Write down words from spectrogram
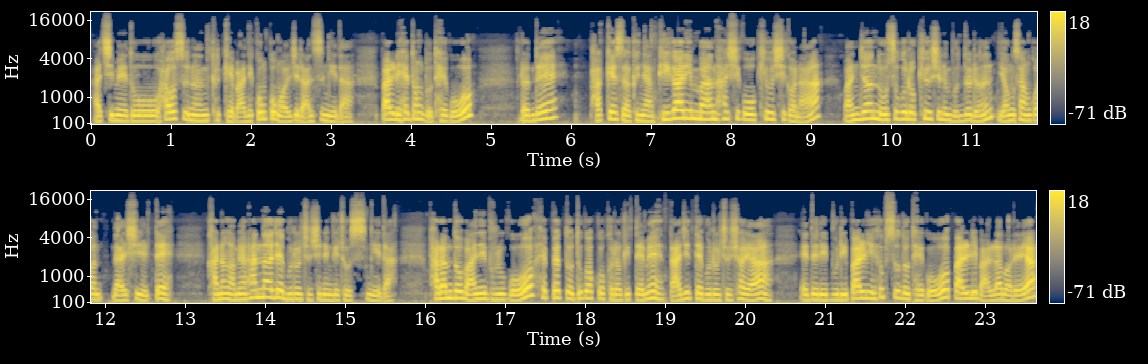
아침에도 하우스는 그렇게 많이 꽁꽁 얼질 않습니다. 빨리 해동도 되고 그런데 밖에서 그냥 비가림만 하시고 키우시거나 완전 노숙으로 키우시는 분들은 영상과 날씨일 때 가능하면 한낮에 물을 주시는 게 좋습니다. 바람도 많이 불고 햇볕도 뜨겁고 그렇기 때문에 낮이 때 물을 주셔야 애들이 물이 빨리 흡수도 되고 빨리 말라버려야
